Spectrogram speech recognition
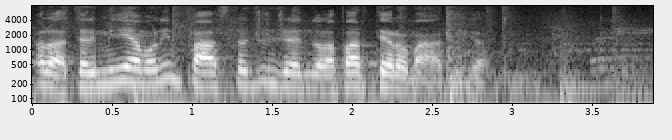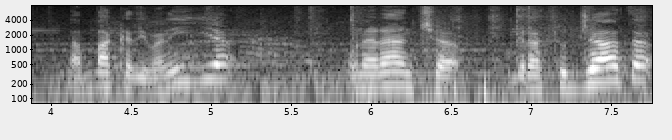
Allora terminiamo l'impasto aggiungendo la parte aromatica. La bacca di vaniglia, un'arancia grattugiata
